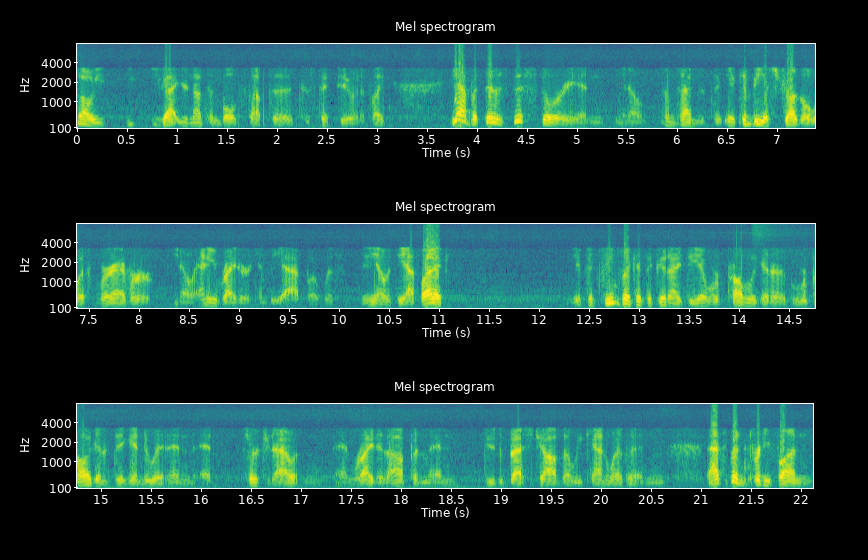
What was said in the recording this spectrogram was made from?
no, you you got your nuts and bolts stuff to to stick to, and it's like, yeah, but there's this story, and you know, sometimes it's, it can be a struggle with wherever you know any writer can be at, but with you know with the athletic. If it seems like it's a good idea, we're probably gonna we're probably gonna dig into it and, and search it out and, and write it up and, and do the best job that we can with it. And that's been pretty fun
